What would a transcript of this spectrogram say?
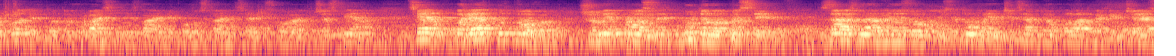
роботи, хто там в базі не знає, в якому стані ця військова частина. Це в порядку того, що ми просимо, будемо просити. Зараз ми організовуємося, думаємо, чи це буде в палатках МЧС,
